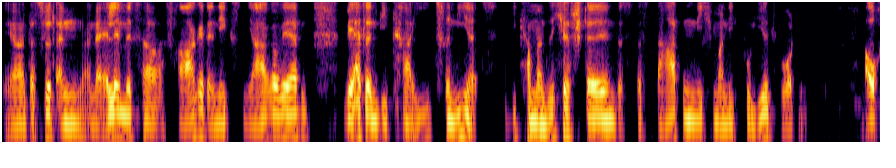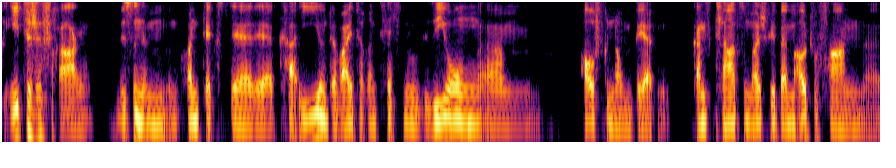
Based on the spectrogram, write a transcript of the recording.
Ja, das wird ein, eine elementare Frage der nächsten Jahre werden. Wer hat denn die KI trainiert? Wie kann man sicherstellen, dass, dass Daten nicht manipuliert wurden? Auch ethische Fragen müssen im, im Kontext der, der KI und der weiteren Technologisierung ähm, aufgenommen werden. Ganz klar zum Beispiel beim Autofahren. Äh,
